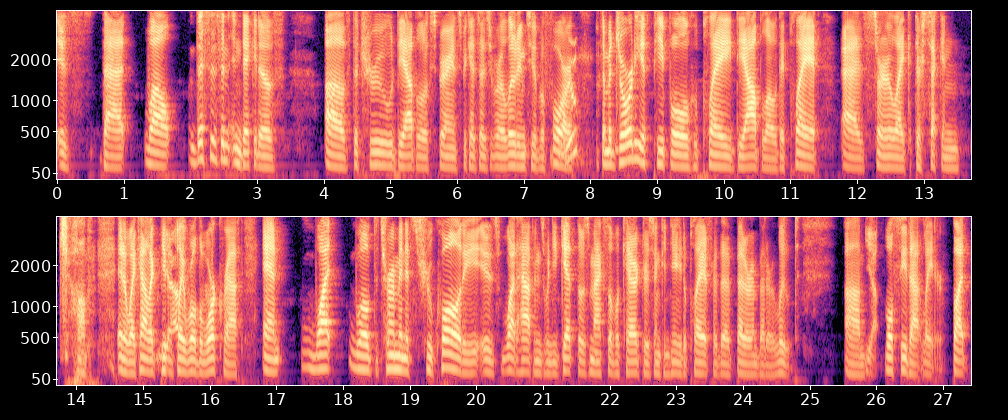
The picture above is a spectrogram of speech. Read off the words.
is that, well, this isn't indicative of the true Diablo experience because, as you were alluding to before, Nope. the majority of people who play Diablo, they play it as sort of like their second job in a way, kind of like people Yeah. play World of Warcraft. And what will determine its true quality is what happens when you get those max level characters and continue to play it for the better and better loot. Um, Yeah. we'll see that later. But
